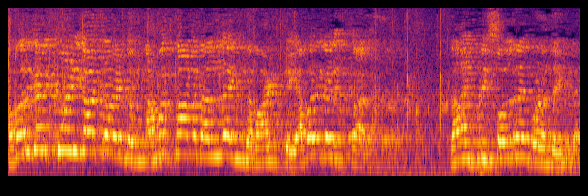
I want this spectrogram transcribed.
அவர்களுக்கு வழிகாட்ட வேண்டும். நமக்கானது அல்ல இந்த வாழ்க்கை. அவர்களுக்கான. நான் இப்படி சொல்றேன் குழந்தைகளை.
